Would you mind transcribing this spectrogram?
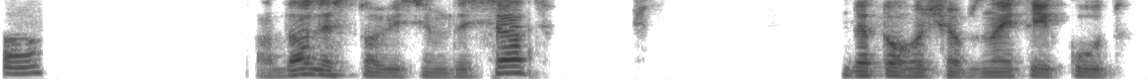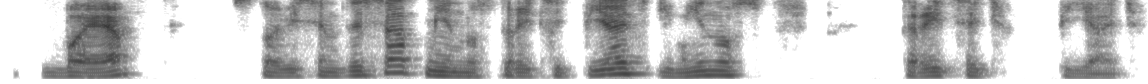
А. А далі 180. Для того, щоб знайти кут Б, 180 мінус 35 і мінус 35.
